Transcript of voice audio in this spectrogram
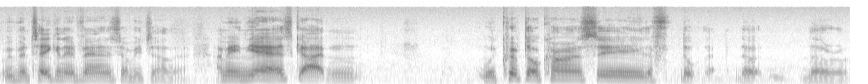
we've been taking advantage of each other. I mean, yeah, it's gotten with cryptocurrency, the the the, the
